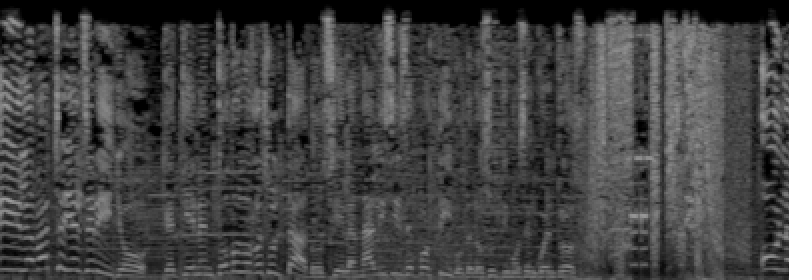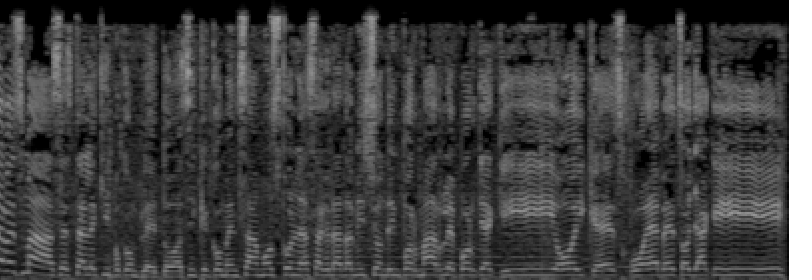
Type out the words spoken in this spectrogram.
Y la bacha y el cerillo, que tienen todos los resultados y el análisis deportivo de los últimos encuentros. Una vez más está el equipo completo, así que comenzamos con la sagrada misión de informarle porque aquí, hoy que es jueves, hoy aquí,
